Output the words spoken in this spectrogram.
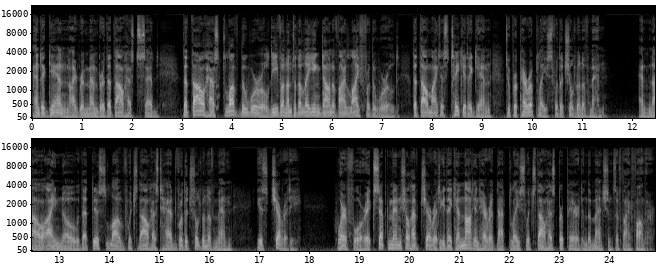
And again I remember that thou hast said, that thou hast loved the world, even unto the laying down of thy life for the world, that thou mightest take it again, to prepare a place for the children of men. And now I know that this love which thou hast had for the children of men is charity. Wherefore, except men shall have charity, they cannot inherit that place which thou hast prepared in the mansions of thy Father.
